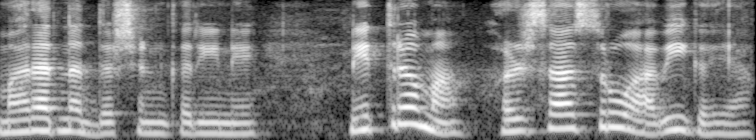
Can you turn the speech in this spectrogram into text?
મહારાજના દર્શન કરીને નેત્રમાં હર્ષાશ્રુ આવી ગયા.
